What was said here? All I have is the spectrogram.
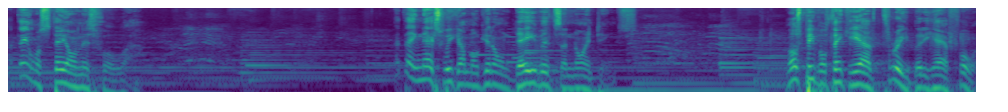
I think I'm to stay on this for a while. I think next week I'm going to get on David's anointings. Most people think he had three, but he had four.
